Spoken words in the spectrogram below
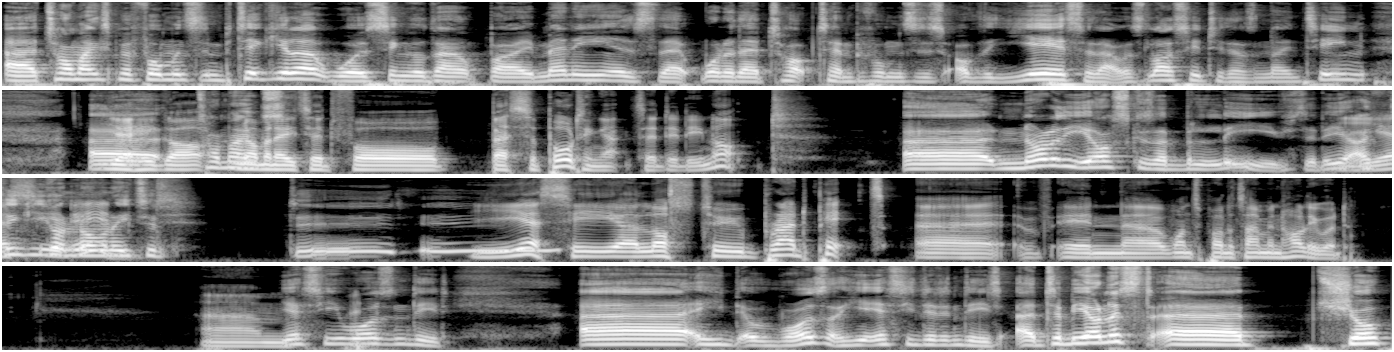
Uh, Tom Hanks' performance in particular was singled out by many as that one of their top 10 performances of the year, so that was last year, 2019. Uh, yeah, he got Tom Hanks- nominated for Best Supporting Actor, did he not? Uh, not at the Oscars, I believe. Did he? I Yes, think he, he got did. nominated. Did he? Yes, he uh, lost to Brad Pitt uh, in uh, Once Upon a Time in Hollywood. Um, Yes, he was indeed. Uh, he was. Yes, he did indeed. Uh, to be honest, uh, sure.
